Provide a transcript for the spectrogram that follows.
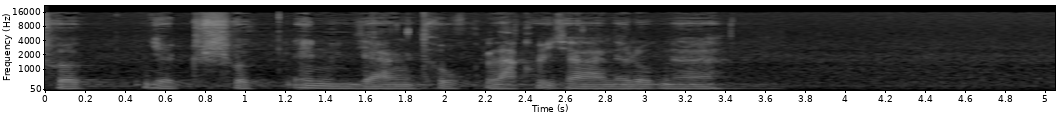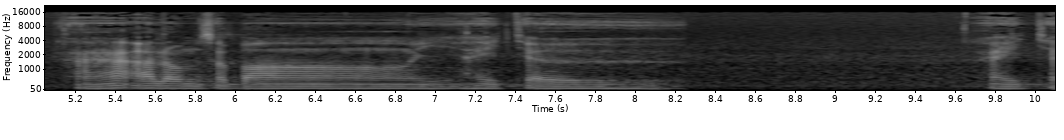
ฝึกหยุดฝึกนิ่งอย่างถูกหลักวิชานะลูกนะ หาอารมณ์สบายให้เจอ ให้ใจ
